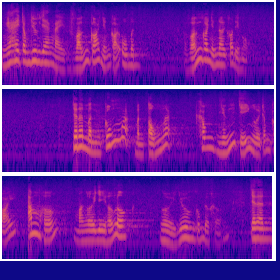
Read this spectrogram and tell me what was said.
Ngay trong dương gian này vẫn có những cõi u minh, vẫn có những nơi có địa ngục. Cho nên mình cúng mình tụng không những chỉ người trong cõi âm hưởng mà người gì hưởng luôn? Người dương cũng được hưởng. Cho nên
